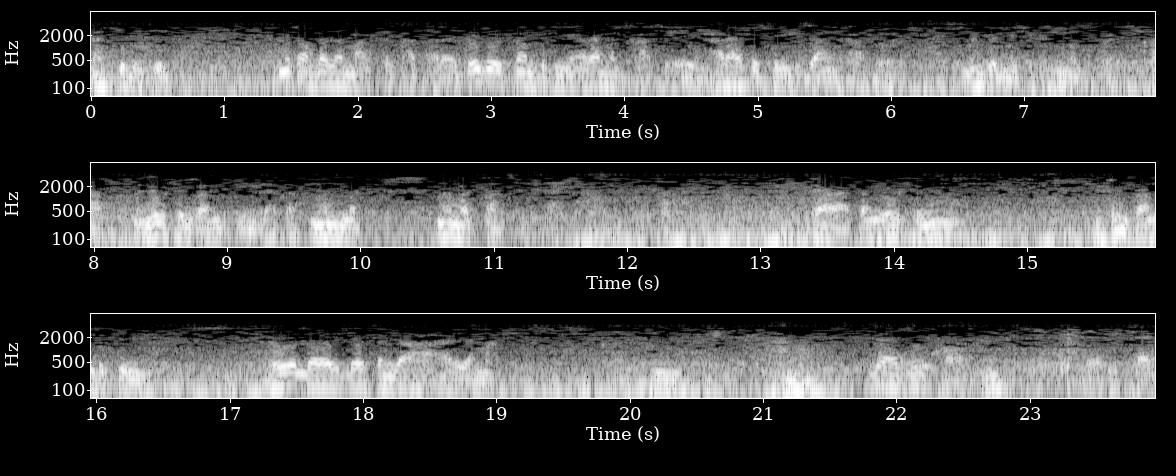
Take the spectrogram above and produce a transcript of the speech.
นั่นคิดดูจิตไม่ต้องไปละหมาดสกัดอะไรดูดูความจริงอะไรมันขาดเองอะไรที่สิ่งอย่างขาดเลยมันจะมีสิ่งมดเลยครับมันรู้ถึงความจริงแล้วก็มันหมดมันหมดความสงสัยก็ต้องรู้ถึง ถึงความจริงรู้โดยโดยปัญญาอริยมรรคแยกรู้ของเดี๋ยวพี่แขก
